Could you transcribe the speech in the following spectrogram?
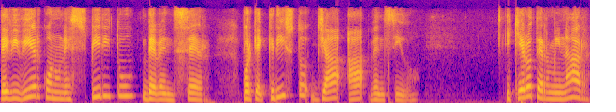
de vivir con un espíritu de vencer, porque Cristo ya ha vencido. Y quiero terminar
